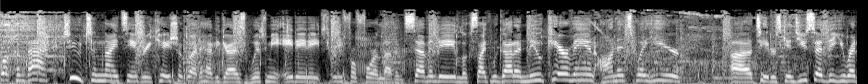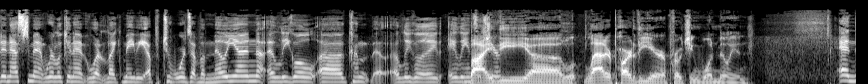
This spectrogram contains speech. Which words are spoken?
Welcome back to tonight's Andrea Kaye Show. Glad to have you guys with me. 888-344-1170. Looks like we got a new caravan on its way here. Uh, Taterskins, you said that you read an estimate. We're looking at what, like maybe up towards of a million illegal, uh, com- uh, illegal a- aliens By this year. the uh, latter part of the year, approaching 1 million. And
